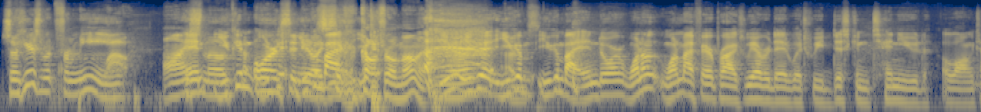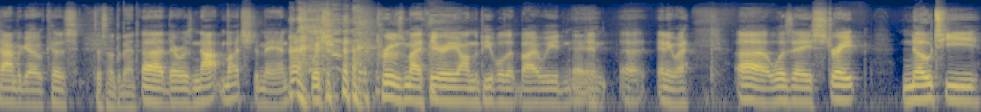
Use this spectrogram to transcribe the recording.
So here's what for me. Wow. I And smoke you can- you orange. can- and you can like, buy- It's a you can- cultural moment. You, you can you can you can buy indoor. One of one of my favorite products we ever did, which we discontinued a long time ago because There's no demand. uh, there was not much demand, which proves my theory on the people that buy weed. And uh, anyway, uh, was a straight no tea,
